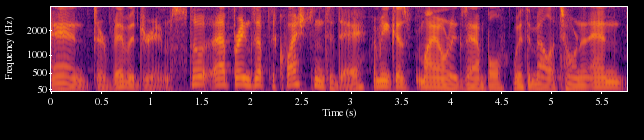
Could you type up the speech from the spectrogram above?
And they're vivid dreams. So that brings up the question today. I mean, because my own example with the melatonin, and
